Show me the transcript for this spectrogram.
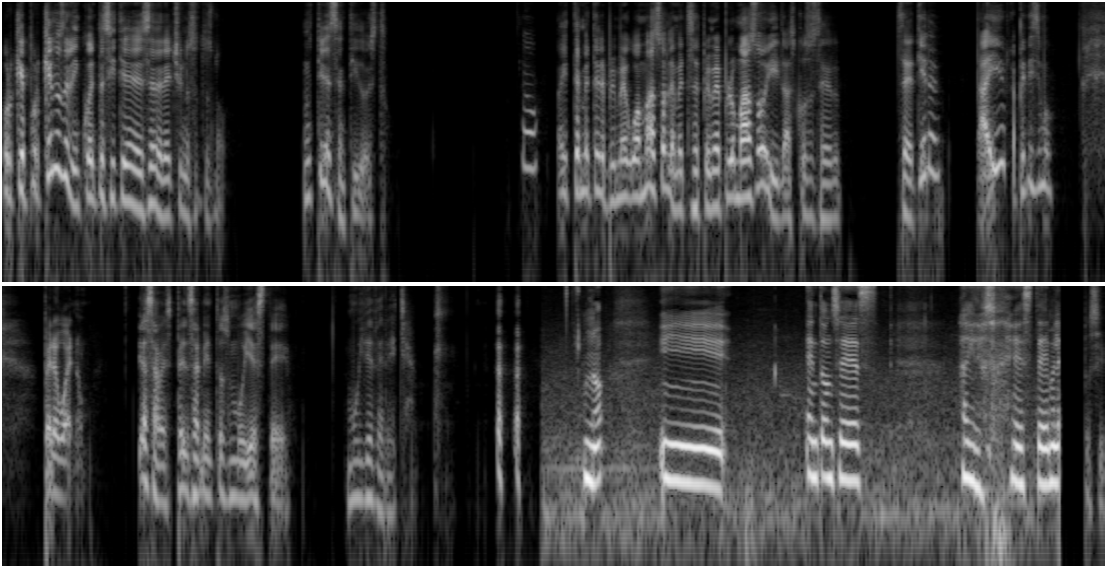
¿Por qué? ¿Por qué los delincuentes sí tienen ese derecho y nosotros no? No tiene sentido esto. No, ahí te meten el primer guamazo, le metes el primer plomazo y las cosas se, se detienen. Ahí, rapidísimo. Pero bueno, ya sabes, pensamientos muy, este, muy de derecha. ¿No? Y entonces, ay Dios, este, me Pues sí,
